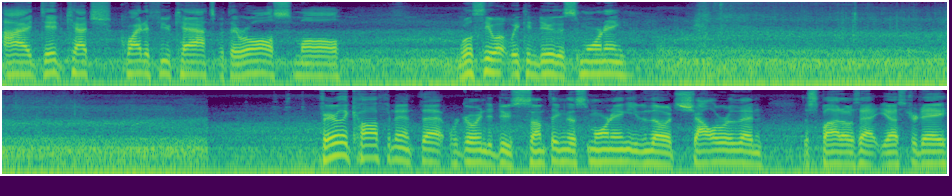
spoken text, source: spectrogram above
I did catch quite a few cats, but they were all small. We'll see what we can do this morning. fairly confident that we're going to do something this morning, even though it's shallower than the spot I was at yesterday.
